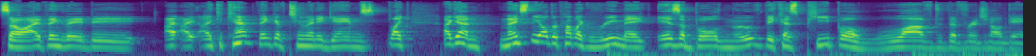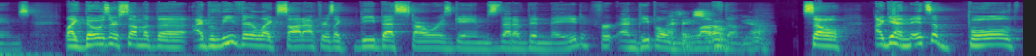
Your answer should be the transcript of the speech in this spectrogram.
So I think they'd be. I, I I can't think of too many games like again, Knights of the Old Republic remake is a bold move because people loved the original games. Like those are some of the I believe they're like sought after as like the best Star Wars games that have been made for and people love so. them. Yeah. So again, it's a bold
